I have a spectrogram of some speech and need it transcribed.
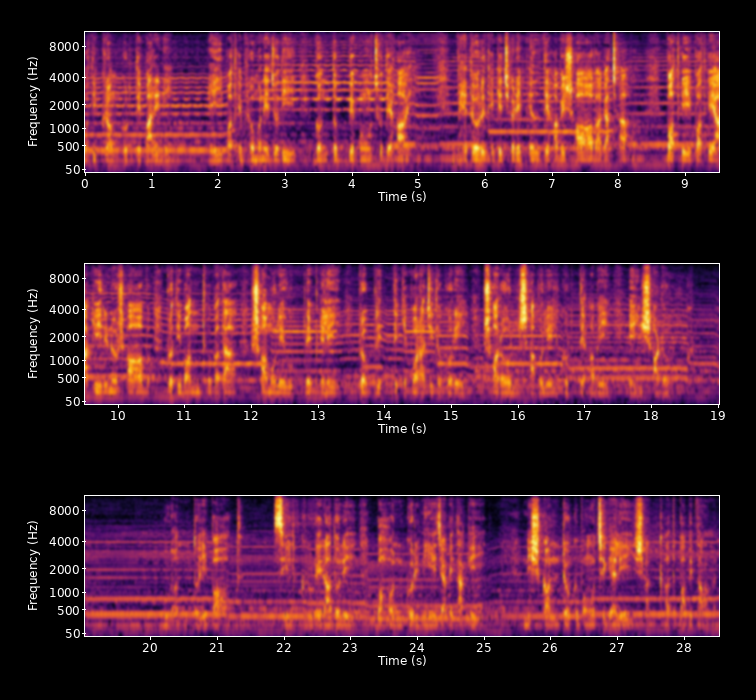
অতিক্রম করতে পারেনি। এই পথে ভ্রমণে যদি গন্তব্যে পৌঁছতে হয়, ভেতর থেকে ছেড়ে ফেলতে হবে সব আগাছা, পথে পথে আকীর্ণ সব প্রতিবন্ধকতা সমূলে উপড়ে ফেলে প্রবৃত্তিকে পরাজিত করে সরল সাবলীল করতে হবে এই সড়ক। উড়ন্ত এ পথ সিল্ক রোডের আদলে বহন করে নিয়ে যাবে তাকে। নিষ্কণ্টক পৌঁছে গেলেই সাক্ষাৎ পাবে তাঁর।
